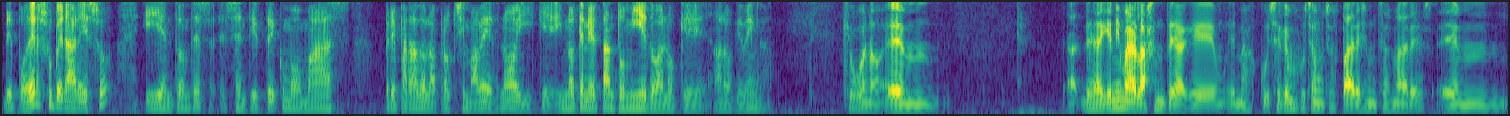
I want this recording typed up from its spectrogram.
de, poder superar eso y entonces sentirte como más preparado la próxima vez, ¿no? Y, que, y no tener tanto miedo a lo que, a lo que venga. Qué bueno. Em, desde aquí animar a la gente a que sé que me escuchan muchos padres y muchas madres em,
